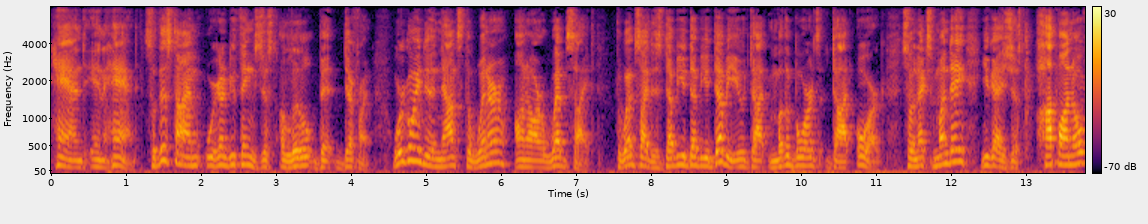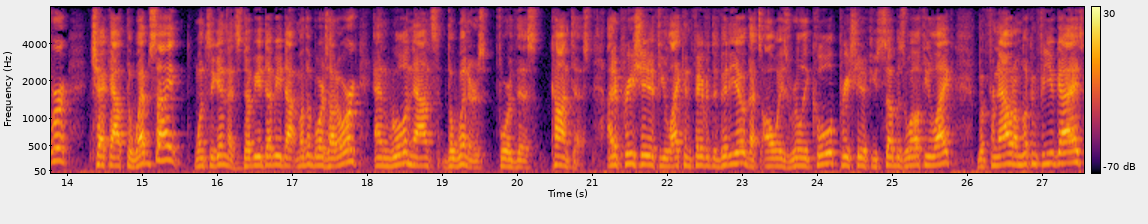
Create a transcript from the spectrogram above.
hand in hand. So this time we're going to do things just a little bit different. We're going to announce the winner on our website. The website is www.motherboards.org. So next Monday, you guys just hop on over, check out the website. Once again, that's www.motherboards.org, and we'll announce the winners for this contest. I'd appreciate it if you like and favorite the video. That's always really cool. Appreciate if you sub as well if you like. But for now, what I'm looking for you guys,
